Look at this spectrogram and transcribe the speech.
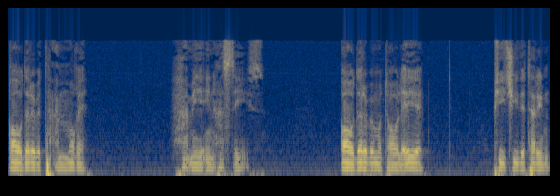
قادر به تعمق همه این هستی است قادر به مطالعه پیچیده ترین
